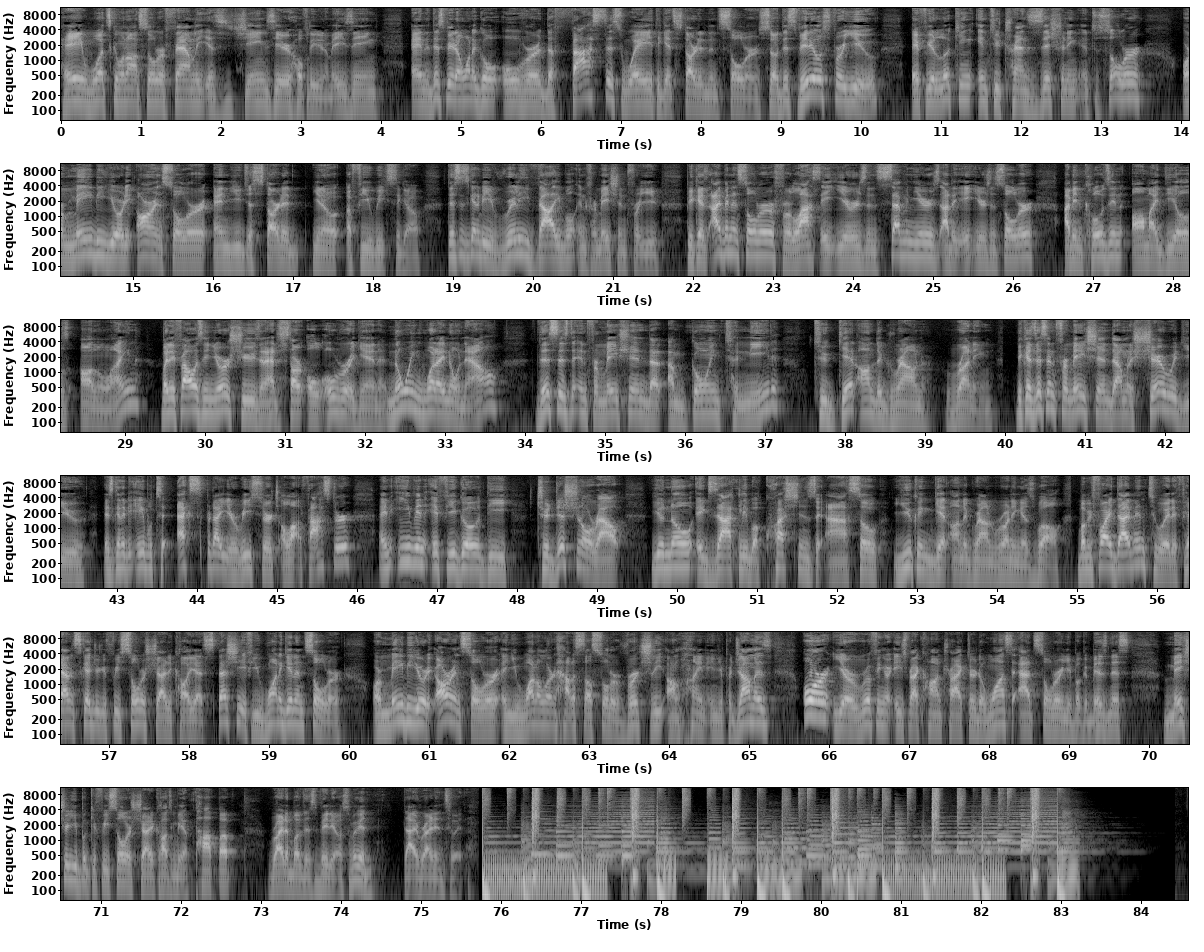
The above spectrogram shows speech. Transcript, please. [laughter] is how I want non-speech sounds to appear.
Hey, what's going on, solar family? It's James here. Hopefully, you're doing amazing. And in this video, I want to go over the fastest way to get started in solar. So, this video is for you if you're looking into transitioning into solar, or maybe you already are in solar and you just started, you know, a few weeks ago. This is going to be really valuable information for you because I've been in solar for the last eight years, and seven years out of eight years in solar, I've been closing all my deals online. But if I was in your shoes and I had to start all over again, knowing what I know now, this is the information that I'm going to need to get on the ground running. Because this information that I'm gonna share with you is gonna be able to expedite your research a lot faster. And even if you go the traditional route, you know exactly what questions to ask so you can get on the ground running as well. But before I dive into it, if you haven't scheduled your free solar strategy call yet, especially if you want to get in solar, or maybe you already are in solar and you want to learn how to sell solar virtually online in your pajamas, or you're a roofing or HVAC contractor that wants to add solar in your book of business, make sure you book your free solar strategy call. It's gonna be a pop up right above this video. So I'm gonna dive right into it.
